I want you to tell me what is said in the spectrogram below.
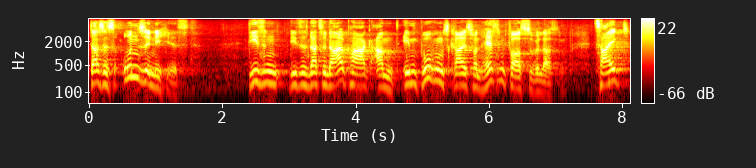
dass es unsinnig ist, dieses Nationalparkamt im Buchungskreis von Hessenforst zu belassen, zeigt,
